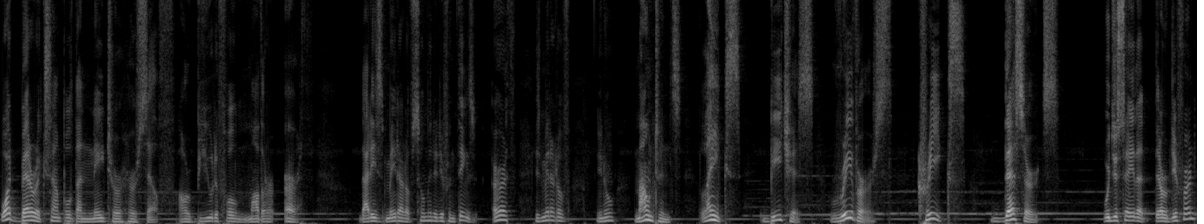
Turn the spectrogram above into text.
what better example than nature herself, our beautiful Mother Earth, that is made out of so many different things. Earth is made out of, you know, mountains, lakes, beaches, rivers, creeks, deserts. Would you say that they're different?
